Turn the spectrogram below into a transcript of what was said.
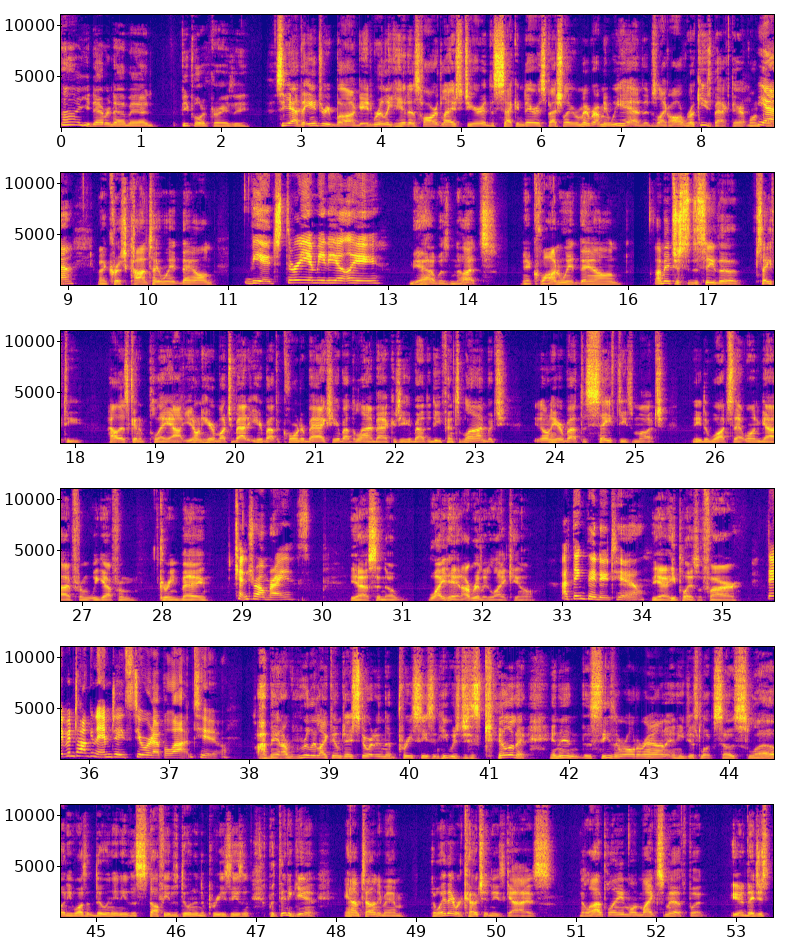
uh, you never know, man. People are crazy. So yeah, the injury bug it really hit us hard last year in the secondary, especially. Remember, I mean, we had it was like all rookies back there at one yeah. point. I mean, Chris Conte went down. VH three immediately. Yeah, it was nuts. And Kwon went down. I'm interested to see the safety how that's going to play out. You don't hear much about it. You hear about the cornerbacks, you hear about the linebackers, you hear about the defensive line, but you don't hear about the safeties much. need to watch that one guy from we got from Green Bay. Kentrell Brice. Yes, and uh, Whitehead, I really like him. I think they do too. Yeah, he plays with fire. They've been talking to MJ Stewart up a lot too. I mean, I really liked MJ Stewart in the preseason. He was just killing it. And then the season rolled around and he just looked so slow and he wasn't doing any of the stuff he was doing in the preseason. But then again, and I'm telling you, man, the way they were coaching these guys, a lot of blame on Mike Smith, but you know, they just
